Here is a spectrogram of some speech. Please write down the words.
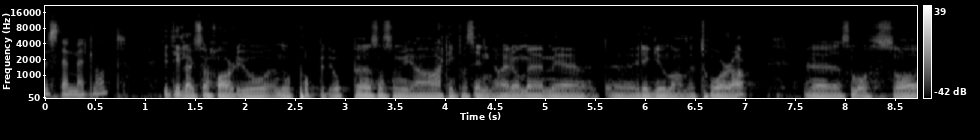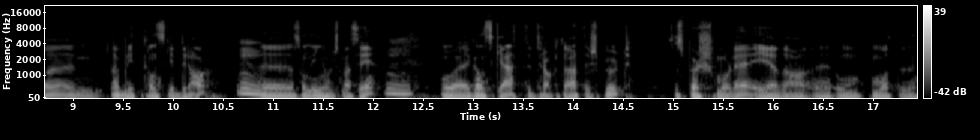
bestemme et eller annet. I tillegg så har du jo, nå popper det opp, eh, sånn som vi har vært inne på sendinga her, med, med eh, regionale tårer, eh, som også eh, har blitt ganske bra, eh, sånn innholdsmessig, og er ganske ettertrakta og etterspurt. Så spørsmålet er da om på en måte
